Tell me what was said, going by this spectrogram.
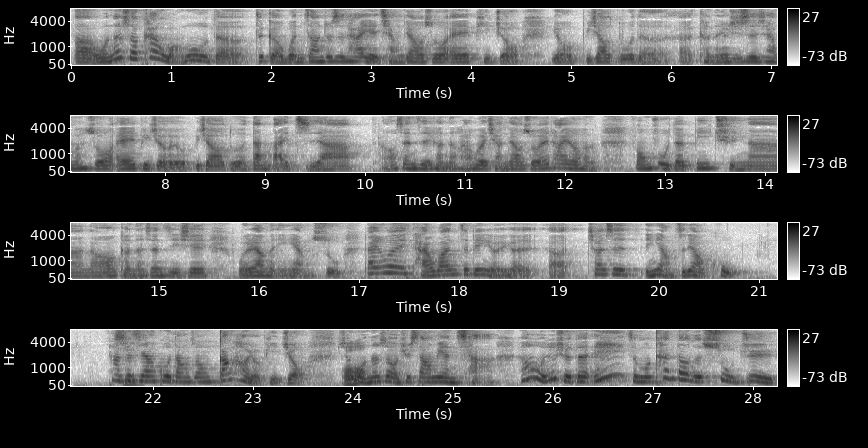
呃，我那时候看网络的这个文章，就是他也强调说，哎，啤酒有比较多的呃，可能尤其是他们说，哎，啤酒有比较多的蛋白质啊。然后甚至可能还会强调说，哎，它有很丰富的 B 群啊，然后可能甚至一些微量的营养素。但因为台湾这边有一个呃，算是营养资料库，那在是资料库当中刚好有啤酒，所以哦我那时候去上面查，然后我就觉得，哎，怎么看到的数据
